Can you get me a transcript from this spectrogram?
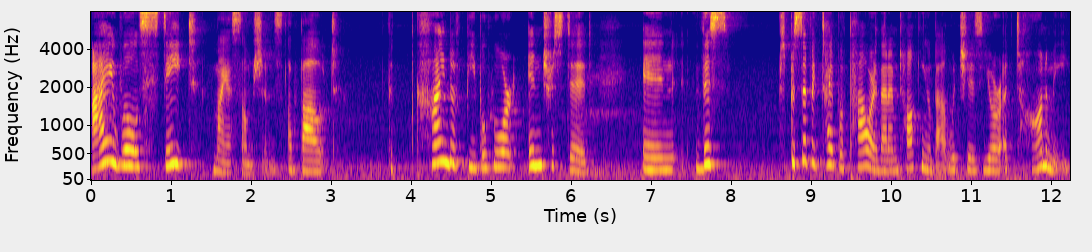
I will state my assumptions about the kind of people who are interested in this specific type of power that I'm talking about, which is your autonomy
